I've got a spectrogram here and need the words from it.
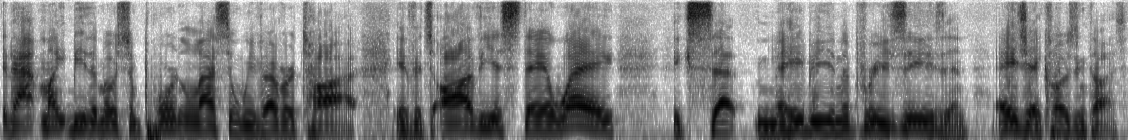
That might be the most important lesson we've ever taught. If it's obvious, stay away, except maybe in the preseason. AJ, closing thoughts.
